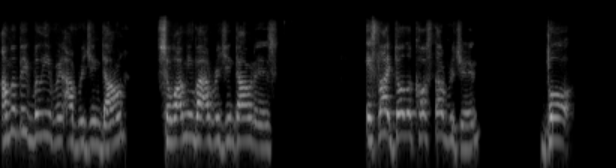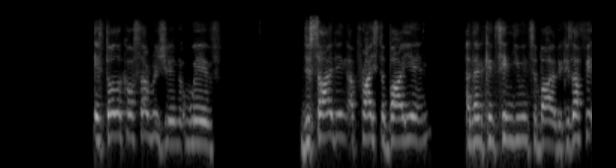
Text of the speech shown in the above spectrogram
I'm a big believer in averaging down. So what I mean by averaging down is, it's like dollar cost averaging, but it's dollar cost averaging with deciding a price to buy in and then continuing to buy because I feel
